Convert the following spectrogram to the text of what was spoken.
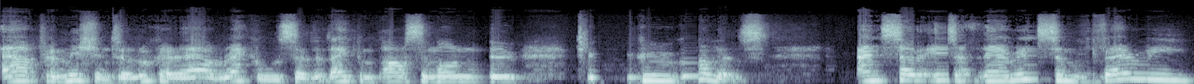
our permission to look at our records so that they can pass them on to, to Google others. And so there is some very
